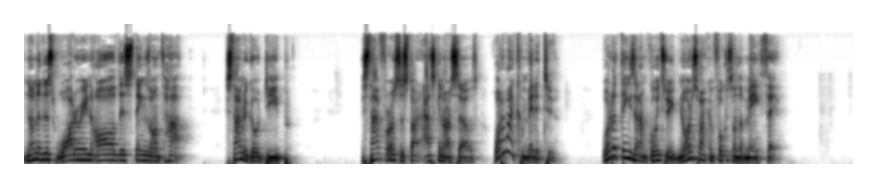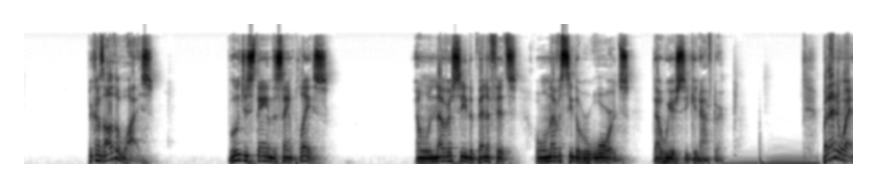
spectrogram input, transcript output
None of this watering all these things on top. It's time to go deep. It's time for us to start asking ourselves, what am I committed to? What are things that I'm going to ignore so I can focus on the main thing? Because otherwise, we'll just stay in the same place and we'll never see the benefits or we'll never see the rewards that we are seeking after. But anyway,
